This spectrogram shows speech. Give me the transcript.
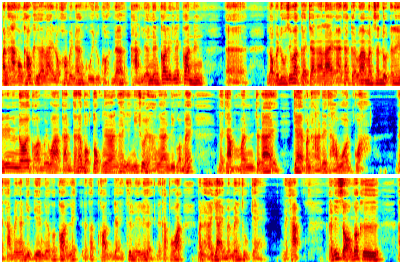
ปัญหาของเขาคืออะไรเราเข้าไปนั่งคุยดูก่อนนะ ขาดเหลือเงินก้อนเล็ก ๆ ก้อนหนึ่งเออเราไปดูซิว่าเกิดจากอะไรอ่าถ้าเกิดว่ามันสะดุดอะไรเล็กน้อยๆก็ไม่ว่ากัน แต่ถ้าบอกตกงานให้อย่างนี้ช่วยหางานดีกว่าไหมนะครับ มันจะได้แก้ปัญหาได้ถาวรกว่า นะครับไม่งั้นหยิบยืนเดี๋ยวก็ก้อนเล็กแล้วก็ก้อนใหญ่ขึ้นเรื่อยๆนะครับเพราะว่าปัญหาใหญ่มันไม่ได้ถูกแก้นะครับ อันที่สองก็คืออ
